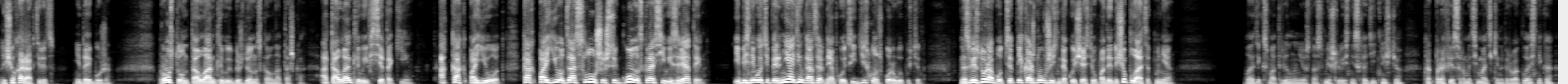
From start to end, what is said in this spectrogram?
Да еще характерец, не дай боже. Просто он талантливый, убежденно сказал Наташка. А талантливые все такие. А как поет! Как поет! Заслушаешься, голос красивый, зря ты. И без него теперь ни один концерт не обходится, и диск он скоро выпустит. На звезду работать, это не каждому в жизни такое счастье выпадает. Еще платят мне. Владик смотрел на нее с насмешливой снисходительностью, как профессор математики на первоклассника,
